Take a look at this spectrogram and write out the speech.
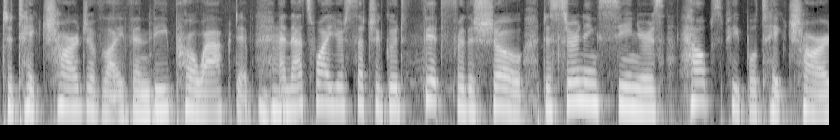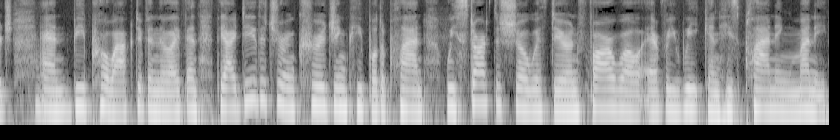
to take charge of life and be proactive. Mm-hmm. And that's why you're such a good fit for the show. Discerning Seniors helps people take charge mm-hmm. and be proactive in their life. And the idea that you're encouraging people to plan, we start the show with Darren Farwell every week, and he's planning money.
